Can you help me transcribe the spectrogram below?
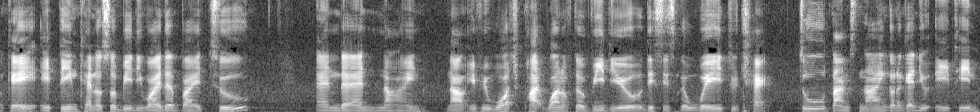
Okay, 18 can also be divided by 2 and then 9. Now if you watch part 1 of the video, this is the way to check. 2 times 9 gonna get you 18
